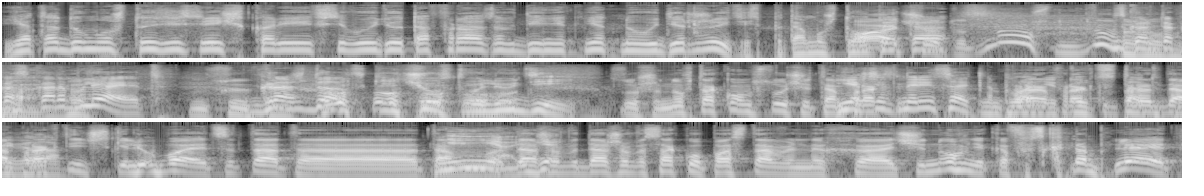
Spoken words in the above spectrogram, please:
Я-то думал, что здесь речь, скорее всего, идет о фразах «денег нет, но удержитесь», потому что а вот это, тут? Ну, ну, скажем так, оскорбляет гражданские чувства людей. Слушай, ну в таком случае там... Я практи... сейчас в нарицательном плане про, про, Да, практически любая цитата там, не, не, даже, я... даже высоко поставленных э, чиновников оскорбляет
